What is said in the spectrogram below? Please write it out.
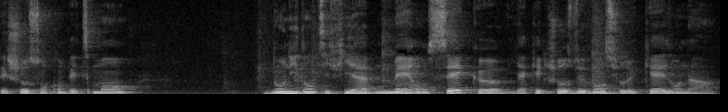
Les choses sont complètement non identifiables, mais on sait qu'il y a quelque chose devant sur lequel on a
